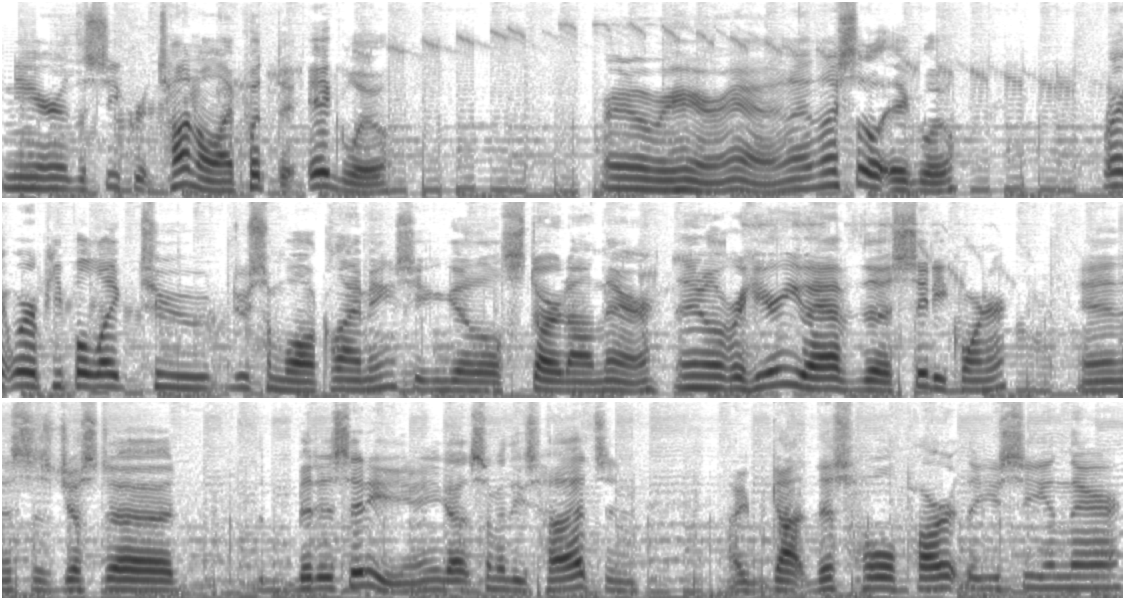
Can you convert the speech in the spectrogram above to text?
near the secret tunnel, I put the igloo. Right over here, yeah, a nice little igloo right where people like to do some wall climbing so you can get a little start on there. And over here you have the city corner and this is just uh, a bit of city. You know, you got some of these huts and I got this whole part that you see in there.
